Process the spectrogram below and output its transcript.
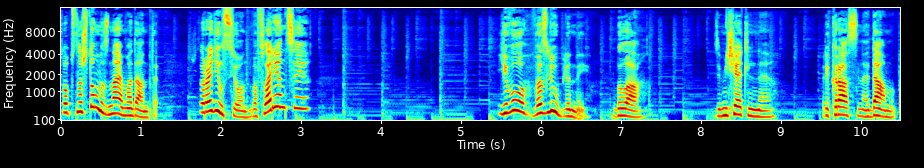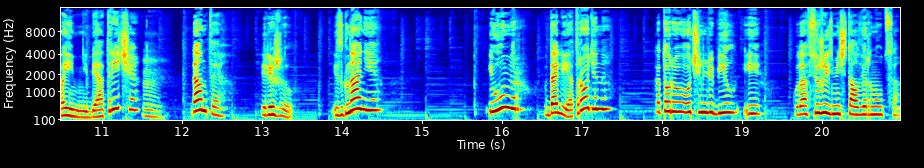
Собственно, что мы знаем о Данте? Что родился он во Флоренции. Его возлюбленный была замечательная, прекрасная дама по имени Беатриче, М. Данте пережил изгнание и умер вдали от родины, которую очень любил и куда всю жизнь мечтал вернуться,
